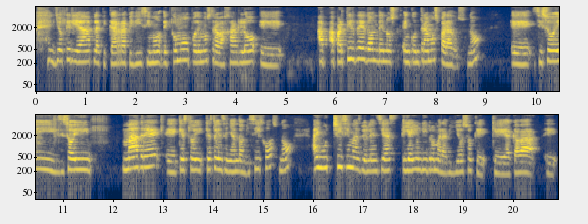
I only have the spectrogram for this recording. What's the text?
Yo quería platicar rapidísimo de cómo podemos trabajarlo eh, a, partir de donde nos encontramos parados, ¿no? Eh, si, soy, si soy madre, eh, ¿qué, estoy, ¿qué estoy enseñando a mis hijos, ¿no? hay muchísimas violencias y hay un libro maravilloso que, acaba, eh,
